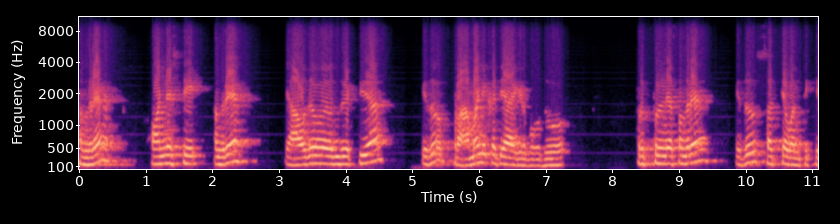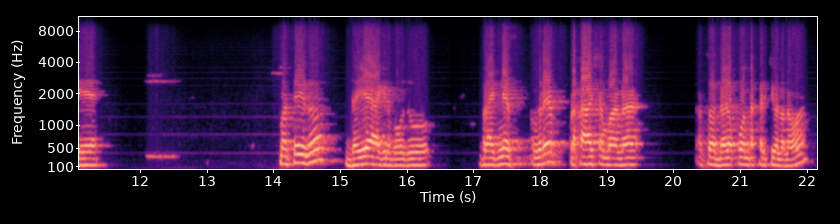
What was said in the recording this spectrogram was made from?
ಅಂದ್ರೆ ಹಾನೆಸ್ಟಿ ಅಂದ್ರೆ ಯಾವುದೇ ಒಂದು ವ್ಯಕ್ತಿಯ ಇದು ಪ್ರಾಮಾಣಿಕತೆ ಆಗಿರ್ಬೋದು ಟ್ರೂತ್ಫುಲ್ನೆಸ್ ಅಂದ್ರೆ ಇದು ಸತ್ಯವಂತಿಕೆ. ಮತ್ತೆ ಇದು ದಯೆ ಆಗಿರ್ಬೋದು. ಬ್ರೈಟ್ನೆಸ್ ಅಂದ್ರೆ ಪ್ರಕಾಶಮಾನ ಅಥವಾ ಬೆಳಕು ಅಂತ ಕರಿತೀವಲ್ಲ ನಾವು?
